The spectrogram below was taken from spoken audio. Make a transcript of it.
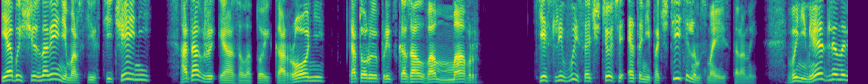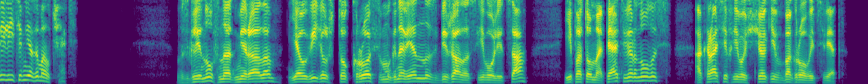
и об исчезновении морских течений, а также и о золотой короне, которую предсказал вам Мавр. Если вы сочтете это непочтительным с моей стороны, вы немедленно велите мне замолчать. Взглянув на адмирала, я увидел, что кровь мгновенно сбежала с его лица и потом опять вернулась, окрасив его щеки в багровый цвет.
